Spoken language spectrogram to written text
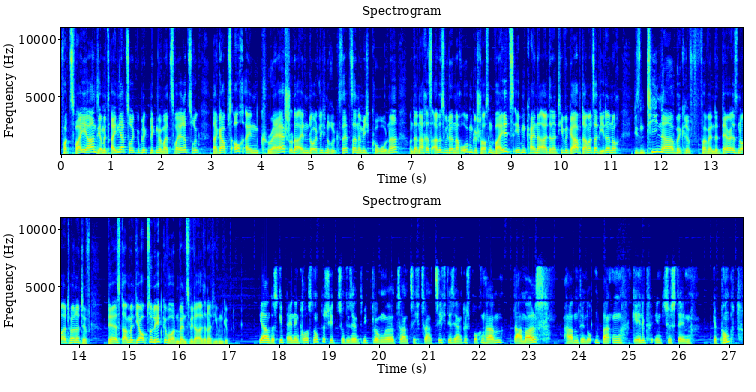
vor zwei Jahren, Sie haben jetzt ein Jahr zurückgeblickt, blicken wir mal zwei Jahre zurück, da gab es auch einen Crash oder einen deutlichen Rücksetzer, nämlich Corona. Und danach ist alles wieder nach oben geschossen, weil es eben keine Alternative gab. Damals hat jeder noch diesen TINA-Begriff verwendet. There is no alternative der ist damit ja obsolet geworden, wenn es wieder Alternativen gibt. Ja, und es gibt einen großen Unterschied zu dieser Entwicklung 2020, äh, die Sie angesprochen haben. Damals haben die Notenbanken Geld ins System gepumpt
